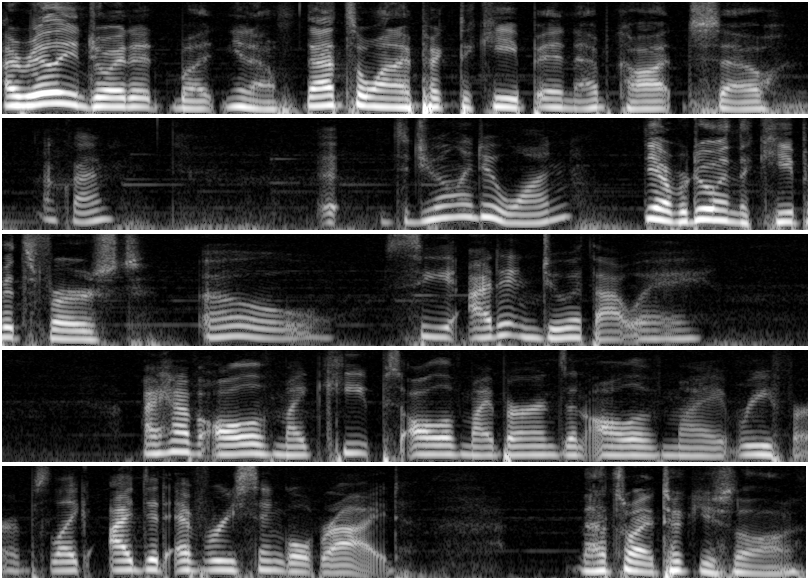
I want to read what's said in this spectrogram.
I really enjoyed it. But you know, that's the one I picked to keep in Epcot. So Okay. Uh, did you only do one? yeah, we're doing the keep its first. Oh, see, I didn't do it that way. I have all of my keeps, all of my burns, and all of my refurbs. Like I did every single ride. That's why it took you so long.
